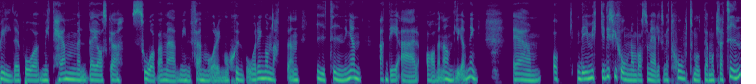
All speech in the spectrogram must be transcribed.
bilder på mitt hem där jag ska sova med min femåring och sjuåring om natten i tidningen, att det är av en anledning. Eh, och det är mycket diskussion om vad som är liksom ett hot mot demokratin.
